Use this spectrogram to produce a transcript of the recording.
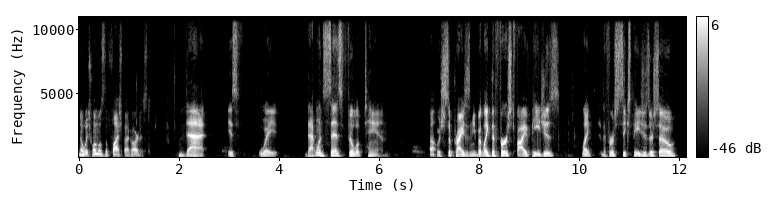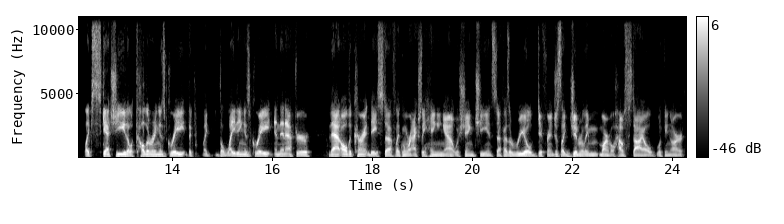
Now, which one was the flashback artist? That is wait, that one says Philip Tan, Oh. which surprises me. But like the first five pages, like the first six pages or so, like sketchy. The coloring is great. The like the lighting is great, and then after that, all the current day stuff, like when we're actually hanging out with Shang Chi and stuff, has a real different, just like generally Marvel House style looking art.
